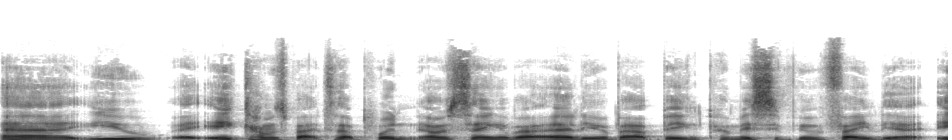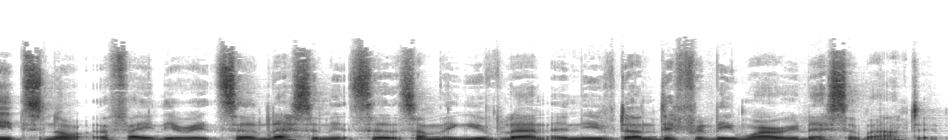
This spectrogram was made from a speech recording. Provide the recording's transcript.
uh, you. It comes back to that point I was saying about earlier about being permissive in failure. It's not a failure. It's a lesson. It's a, something you've learned and you've done differently. Worry less about it.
